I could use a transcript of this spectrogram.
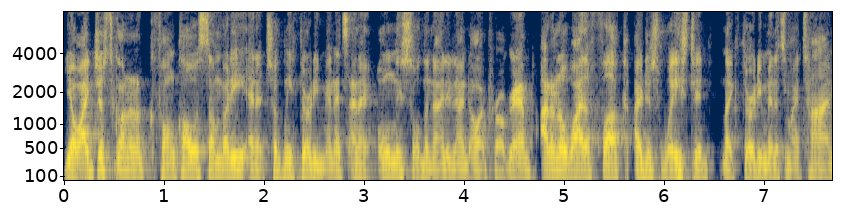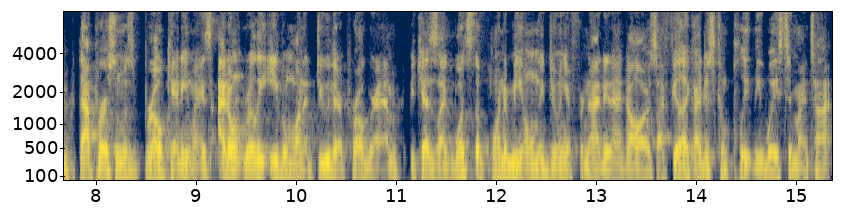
Yo, I just got on a phone call with somebody and it took me 30 minutes and I only sold a $99 program. I don't know why the fuck I just wasted like 30 minutes of my time. That person was broke anyways. I don't really even want to do their program because, like, what's the point of me only doing it for $99? I feel like I just completely wasted my time.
